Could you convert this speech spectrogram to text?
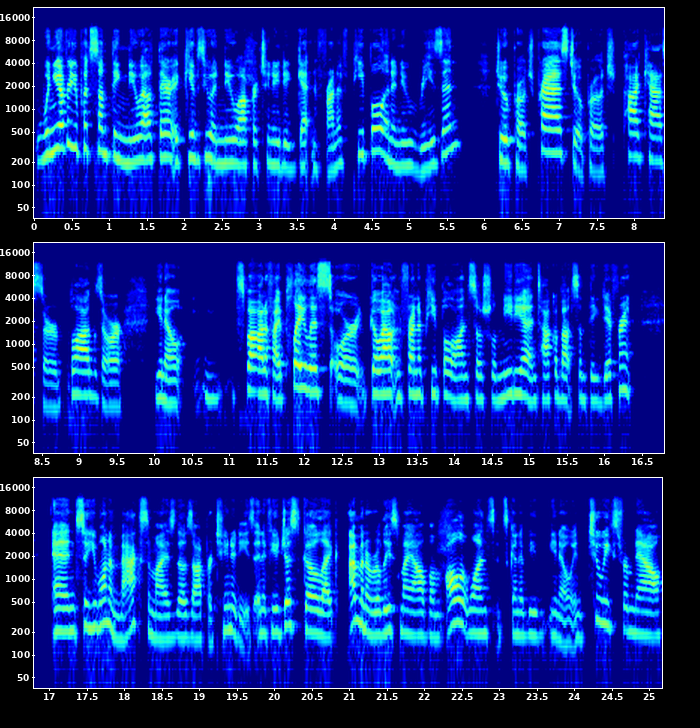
whenever you put something new out there, it gives you a new opportunity to get in front of people and a new reason to approach press, to approach podcasts or blogs or, you know, Spotify playlists or go out in front of people on social media and talk about something different. And so you want to maximize those opportunities. And if you just go like, I'm going to release my album all at once, it's going to be, you know, in two weeks from now,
